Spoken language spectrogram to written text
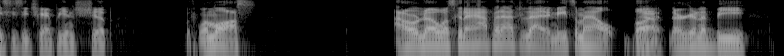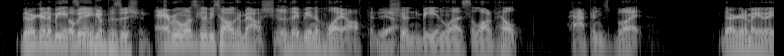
ACC championship with one loss. I don't know what's going to happen after that. They need some help, but Yeah. they're going to be they're going to be a They'll team be in good position. everyone's going to be talking about should they be in the playoff, and Yeah. they shouldn't be unless a lot of help happens. But they're going to make the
